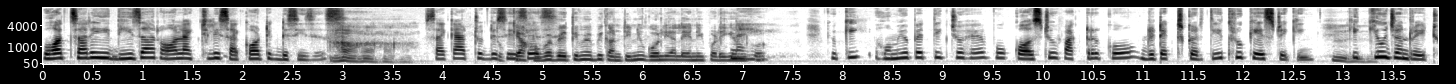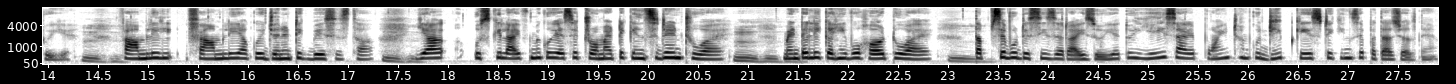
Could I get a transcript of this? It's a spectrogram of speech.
बहुत सारी these are all actually psychotic diseases हाँ हाँ हाँ हाँ। साइकेट्रिक तो क्या होम्योपैथी में भी कंटिन्यू गोलियाँ लेनी पड़ेगी नहीं। उनको? क्योंकि होम्योपैथिक जो है वो पॉजिटिव फैक्टर को डिटेक्ट करती है थ्रू केस टेकिंग हम्म, कि हम्म, क्यों जनरेट हुई है। हम्म, हम्म, फैमिली फैमिली या कोई जेनेटिक बेसिस था हम्म, हम्म, या उसकी लाइफ में कोई ऐसे ट्रॉमेटिक इंसिडेंट हुआ है हम्म, हम्म, मेंटली कहीं वो हर्ट हुआ है हम्म, तब से वो डिसीज़ अराइज हुई है। तो यही सारे पॉइंट हमको डीप केस टेकिंग से पता चलते हैं।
